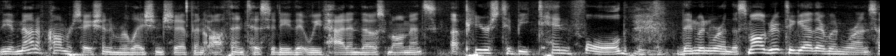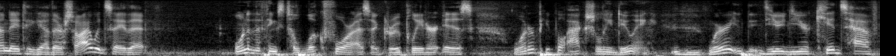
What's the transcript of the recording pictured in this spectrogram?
The amount of conversation and relationship and authenticity that we've had in those moments appears to be tenfold mm-hmm. than when we're in the small group together, when we're on Sunday together. So I would say that one of the things to look for as a group leader is what are people actually doing? Mm-hmm. Where do your, do your kids have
